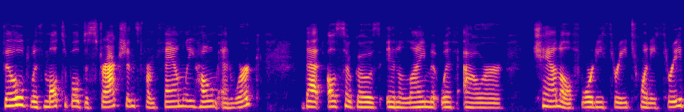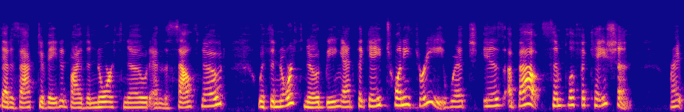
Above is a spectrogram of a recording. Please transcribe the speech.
filled with multiple distractions from family, home, and work. That also goes in alignment with our channel 4323 that is activated by the North Node and the South Node, with the North Node being at the gate 23, which is about simplification, right?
